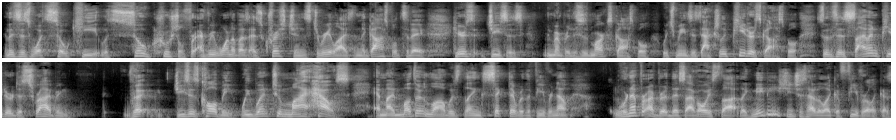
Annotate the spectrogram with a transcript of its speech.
And this is what's so key, what's so crucial for every one of us as Christians to realize in the gospel today. Here's Jesus. Remember, this is Mark's gospel, which means it's actually Peter's gospel. So this is Simon Peter describing Jesus called me. We went to my house and my mother-in-law was laying sick there with a fever. Now, whenever I've read this, I've always thought like maybe she just had like a fever, like a,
